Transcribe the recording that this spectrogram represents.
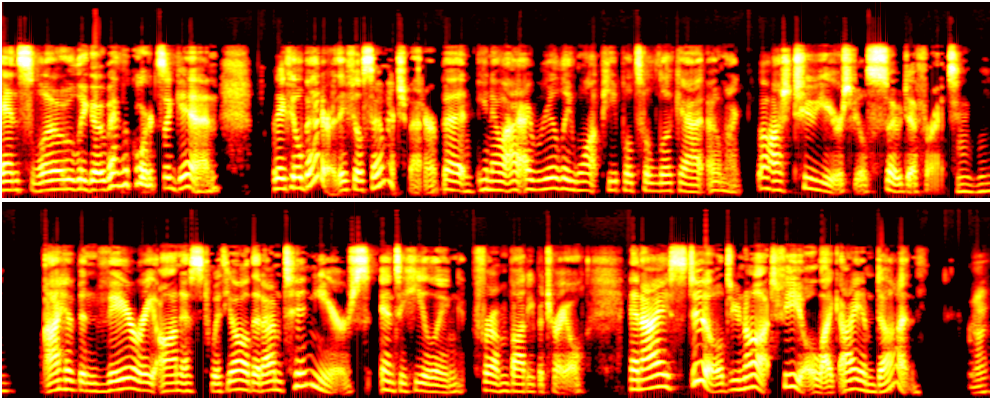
and slowly go backwards again. They feel better. They feel so much better. But, you know, I, I really want people to look at, oh my gosh, two years feels so different. Mhm. I have been very honest with y'all that I'm 10 years into healing from body betrayal, and I still do not feel like I am done. Right.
